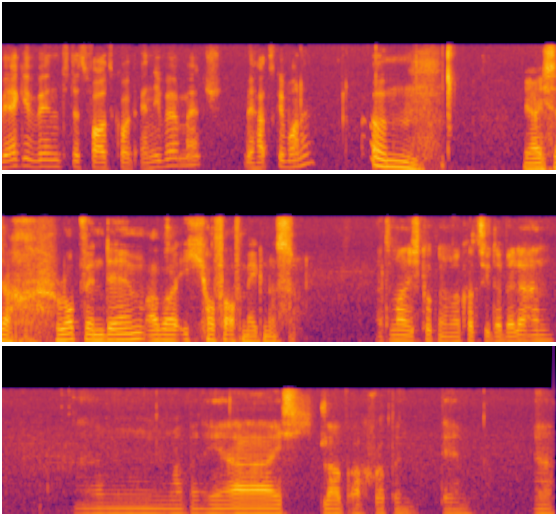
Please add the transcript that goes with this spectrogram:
wer gewinnt das Falls Called Anywhere Match? Wer hat's gewonnen? Ähm, ja, ich sag Rob Van Dam, aber ich hoffe auf Magnus. Warte mal, ich gucke mir mal kurz die Tabelle an. Ähm, Robin, ja, ich glaube auch Robin Dam. Ja.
